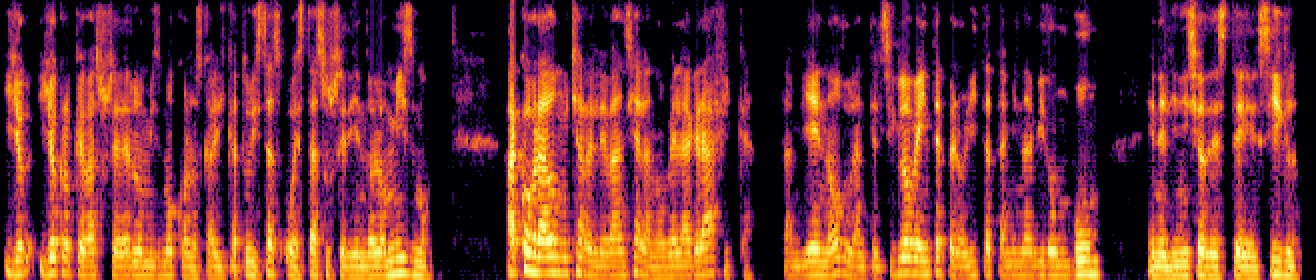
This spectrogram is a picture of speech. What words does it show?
Y yo, yo creo que va a suceder lo mismo con los caricaturistas o está sucediendo lo mismo. Ha cobrado mucha relevancia la novela gráfica también, ¿no? Durante el siglo XX, pero ahorita también ha habido un boom en el inicio de este siglo.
